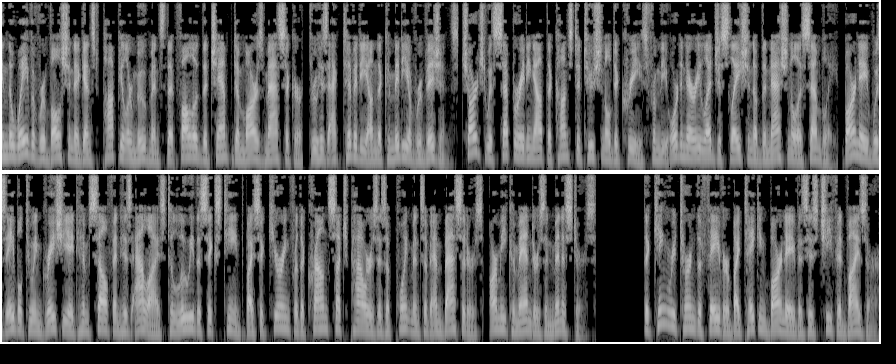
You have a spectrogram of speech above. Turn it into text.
In the wave of revulsion against popular movements that followed the Champ de Mars massacre, through his activity on the Committee of Revisions charged with separating out the constitutional decrees from the ordinary legislation of the National Assembly Barnave was able to ingratiate himself and his allies to Louis XVI by securing for the Crown such powers as appointments of ambassadors, army commanders and ministers. The king returned the favour by taking Barnave as his chief advisor.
